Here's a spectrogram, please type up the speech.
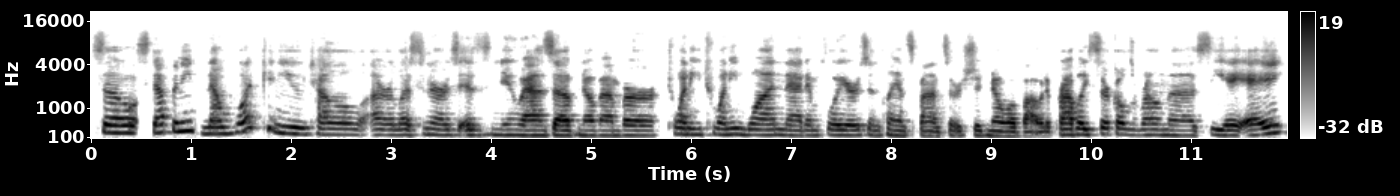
So, Stephanie, now what can you tell our listeners is new as of November 2021 that employers and plan sponsors should know about? It probably circles around the CAA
